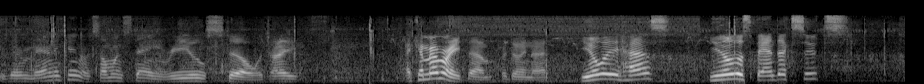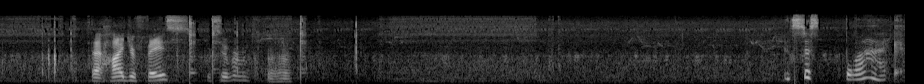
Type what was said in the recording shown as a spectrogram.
Is there a mannequin or someone staying real still? Which I I commemorate them for doing that. You know what it has? You know those spandex suits that hide your face for Superman? Uh-huh. It's just black.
